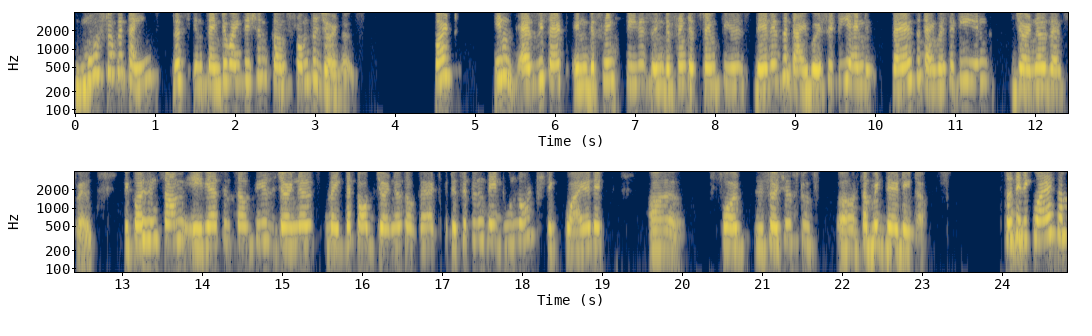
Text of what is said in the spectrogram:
Most of the times, this incentivization comes from the journals. But in as we said, in different fields, in different STEM fields, there is a diversity and there is a diversity in journals as well because in some areas in some fields journals like the top journals of that discipline they do not require that uh, for researchers to uh, submit their data so they require some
